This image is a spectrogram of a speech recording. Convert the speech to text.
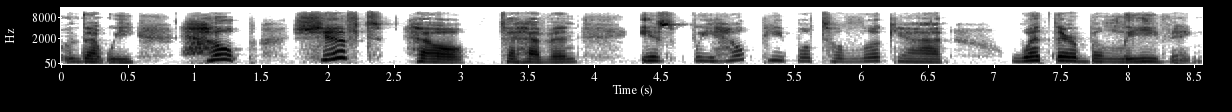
that we help shift hell to heaven is we help people to look at what they're believing,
